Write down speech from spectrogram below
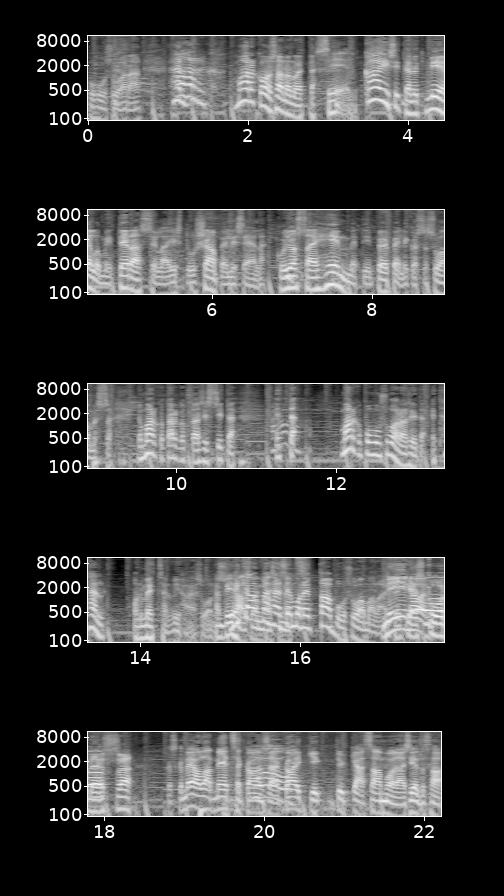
puhuu suoraan. Hän, Marko. Marko on sanonut, että Siellä. kai sitä nyt mieluummin terassilla istuu champeliseellä kuin jossain hemmetin pöpelikössä Suomessa. Ja Marko tarkoittaa siis sitä, että Marko puhuu suoraan siitä, että hän on metsän vihaaja Suomessa. Hän vihaa Mikä on vähän metsää. semmoinen tabu suomalaisten Niin on. Koska me ollaan metsäkansa Wow. ja kaikki tykkää samoilla ja sieltä saa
